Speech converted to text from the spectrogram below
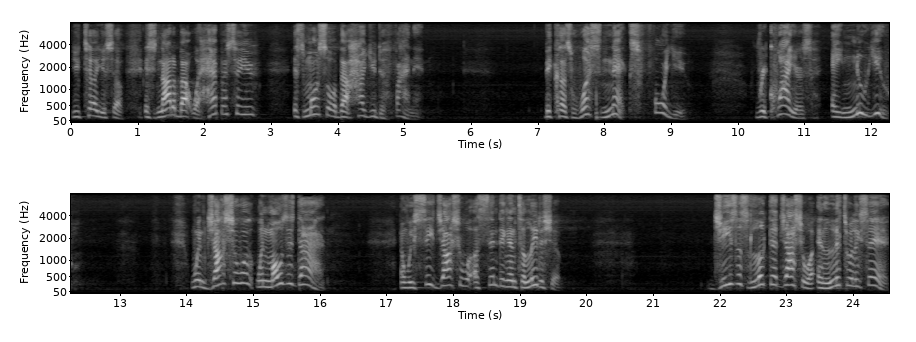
you tell yourself. It's not about what happens to you, it's more so about how you define it. Because what's next for you requires a new you. When Joshua, when Moses died, and we see Joshua ascending into leadership, Jesus looked at Joshua and literally said,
